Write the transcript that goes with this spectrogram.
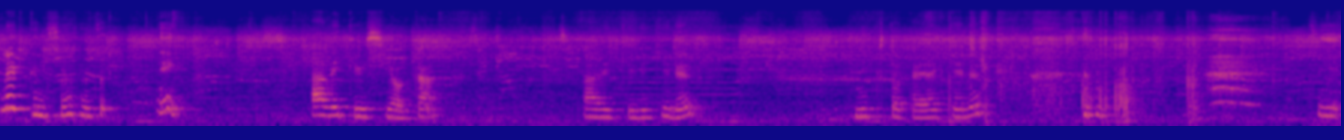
ひろきくんと過ごす夏にバーベキューしようか。バーベキューできる？肉とか焼ける？次。い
